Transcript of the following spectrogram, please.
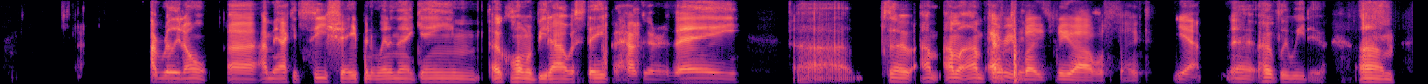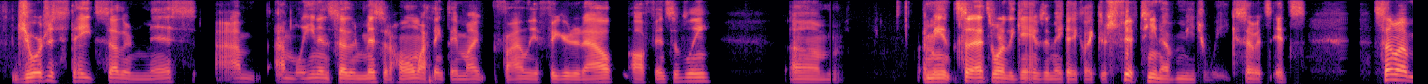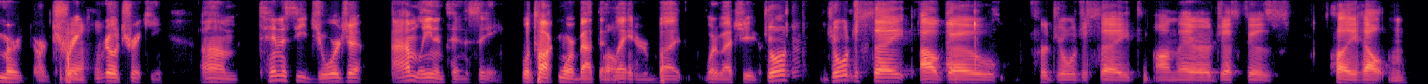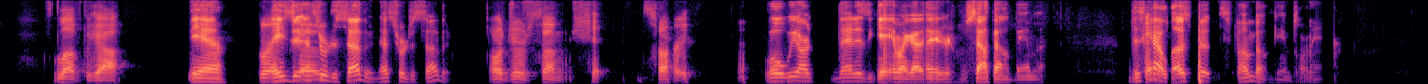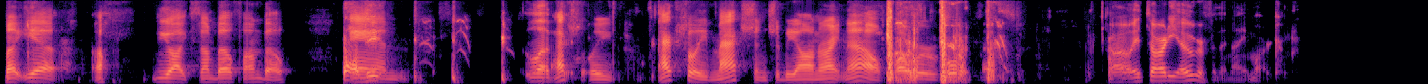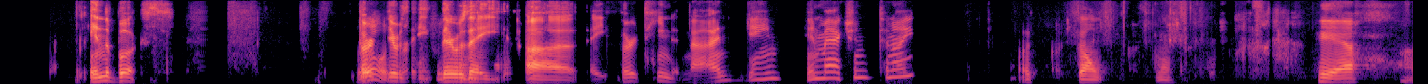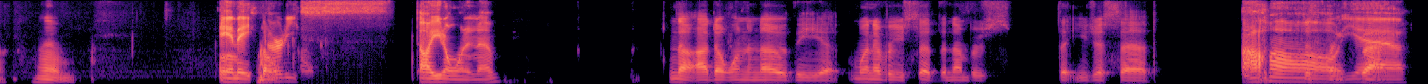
I really don't. Uh, I mean, I could see Shapen winning that game. Oklahoma beat Iowa State, but how good are they? Uh, so I'm I'm I'm Everybody's beat Iowa State. yeah. Uh, hopefully we do. Um, Georgia State Southern Miss. I'm I'm leaning Southern Miss at home. I think they might finally have figured it out offensively. Um, I mean, so that's one of the games that make it like there's 15 of them each week, so it's it's some of them are are trick, real tricky. Um, Tennessee Georgia. I'm leaning Tennessee. We'll talk more about that Well- later. But what about you? Georgia, Georgia State, I'll go for Georgia State on there just because Clay Helton. Love the guy. Yeah, Great. He's, that's. Uh, Georgia Southern. That's Georgia Southern. Or Georgia Southern. Shit. Sorry. Well, we are. That is a game I got later. From South Alabama. This Okay. guy loves putting Fun Belt games on here. But yeah, oh, you like Sunbelt, Funbelt. Oh, dude, and love it. actually, actually, MACtion should be on right now while we're recording this. Oh, it's already over for the night, Mark. In the books, Thir- Really? there was a there was a uh, a thirteen to nine game in action tonight. I don't. Yeah. Um, and a Don't. 30 oh you don't want to know no, I don't want to know the. Uh, whenever you said the numbers that you just said, oh yeah back-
